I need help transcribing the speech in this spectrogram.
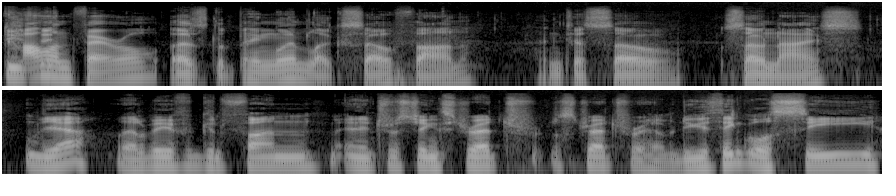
But Colin thi- Farrell as the Penguin looks so fun and just so so nice. Yeah, that'll be a good, fun, and interesting stretch stretch for him. Do you think we'll see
